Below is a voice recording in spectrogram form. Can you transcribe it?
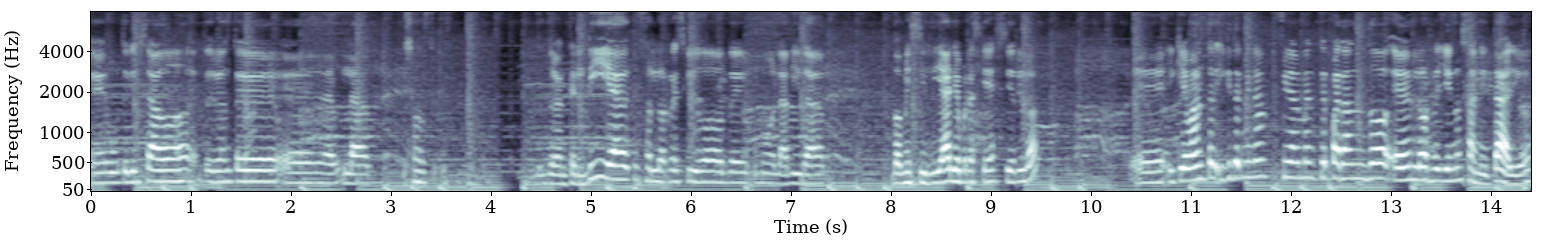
eh, utilizados durante eh, la, durante el día, que son los residuos de como la vida domiciliaria, por así decirlo, eh, y, que van y que terminan finalmente parando en los rellenos sanitarios,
